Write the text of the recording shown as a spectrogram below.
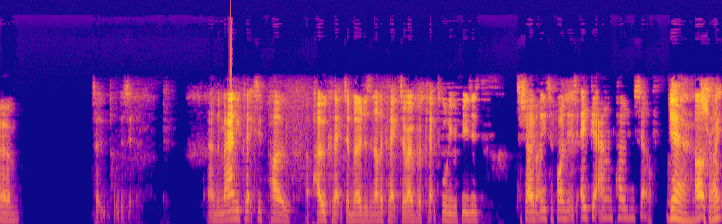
um, so what is it? Uh, the man who collected Poe. A Poe collector murders another collector over a collectible he refuses to show him, only to find it's Edgar Allan Poe himself. yeah, Oh, that's so right.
